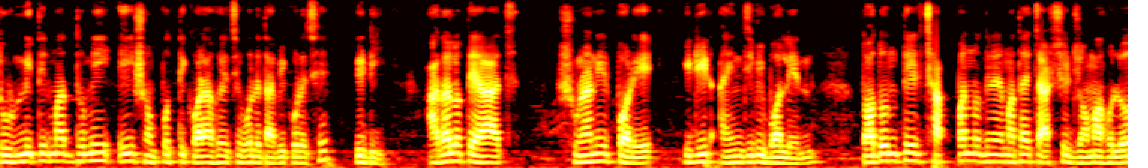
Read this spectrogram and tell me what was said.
দুর্নীতির মাধ্যমেই এই সম্পত্তি করা হয়েছে বলে দাবি করেছে ইডি। আদালতে আজ শুনানির পরে ইডির আইনজীবী বলেন, তদন্তের ছাপ্পান্ন দিনের মাথায় চার্জশিট জমা হলো।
